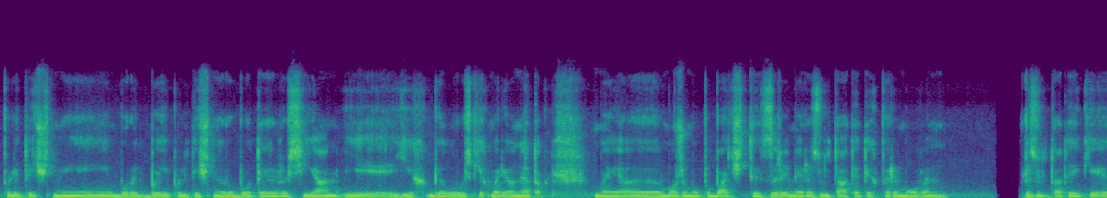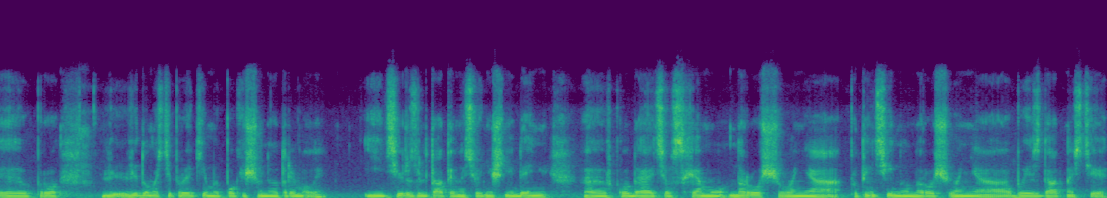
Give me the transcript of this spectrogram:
політичної боротьби і політичної роботи росіян і їх білоруських маріонеток, ми можемо побачити зримі результати тих перемовин. Результати, які е, про відомості, про які ми поки що не отримали, і ці результати на сьогоднішній день е, вкладаються в схему нарощування потенційного нарощування боєздатності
